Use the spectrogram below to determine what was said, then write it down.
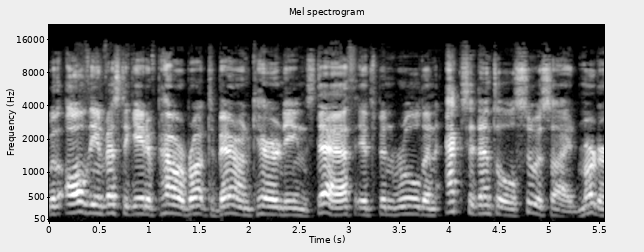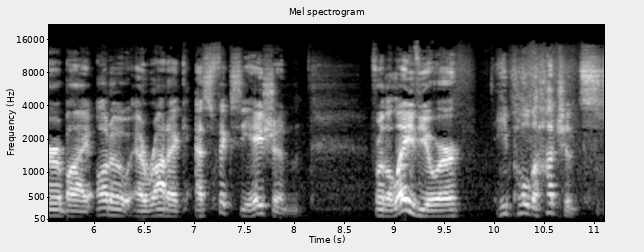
With all the investigative power brought to bear on Carradine's death, it's been ruled an accidental suicide murder by autoerotic asphyxiation. For the lay viewer, he pulled a Hutchence.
